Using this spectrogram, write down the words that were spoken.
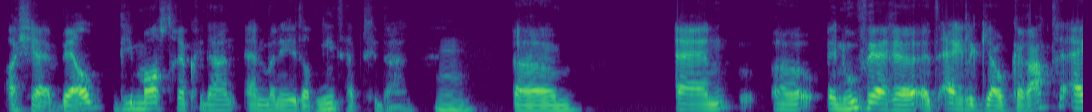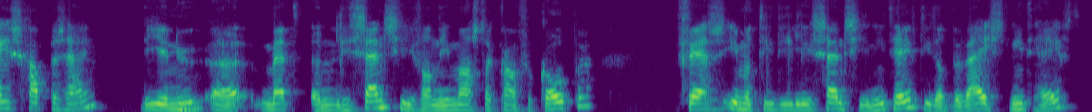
als jij wel die master hebt gedaan en wanneer je dat niet hebt gedaan. Mm. Um, en uh, in hoeverre het eigenlijk jouw karaktereigenschappen zijn, die je nu uh, met een licentie van die master kan verkopen, versus iemand die die licentie niet heeft, die dat bewijs niet heeft,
